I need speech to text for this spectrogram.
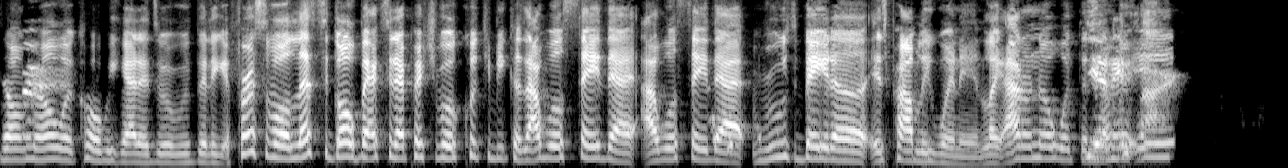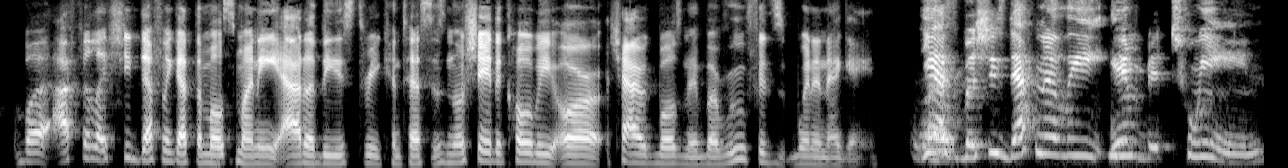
don't know what Kobe got to do with Ruth Bader. Ginsburg. First of all, let's go back to that picture real quickly because I will say that I will say that Ruth Bader is probably winning. Like I don't know what the Yeah, number is, but I feel like she definitely got the most money out of these three contestants. No shade to Kobe or Chadwick Boseman, but Ruth is winning that game. Yes, but she's definitely in between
